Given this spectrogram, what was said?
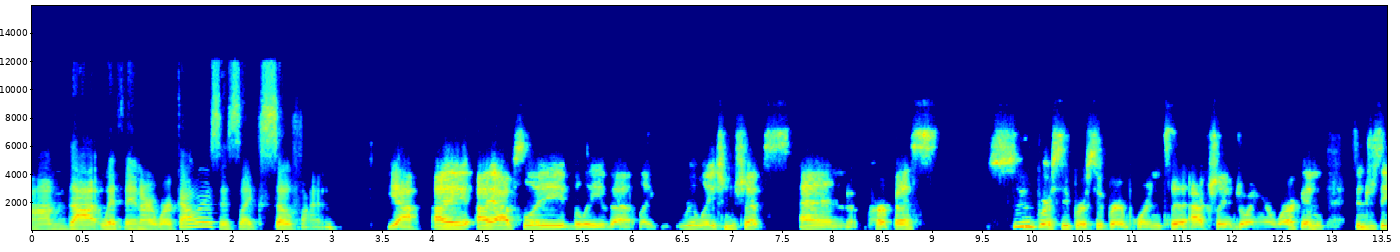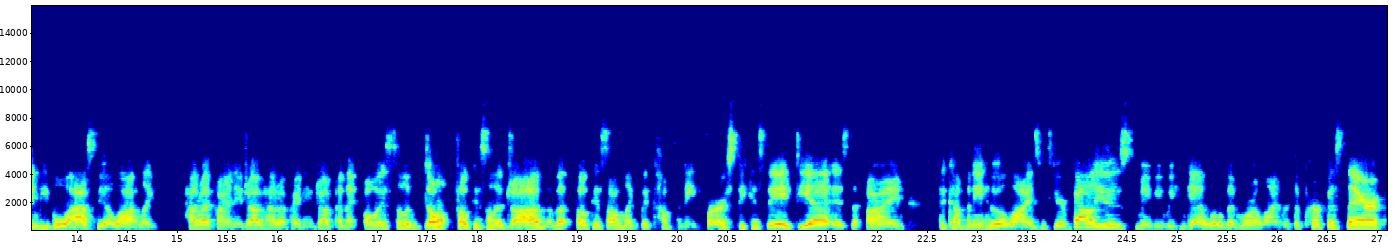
um, that within our work hours is like so fun. Yeah i i absolutely believe that like relationships and purpose super super super important to actually enjoying your work and it's interesting people will ask me a lot like how do i find a job how do i find a job and i always tell them don't focus on the job but focus on like the company first because the idea is to find the company who aligns with your values. Maybe we can get a little bit more aligned with the purpose there.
